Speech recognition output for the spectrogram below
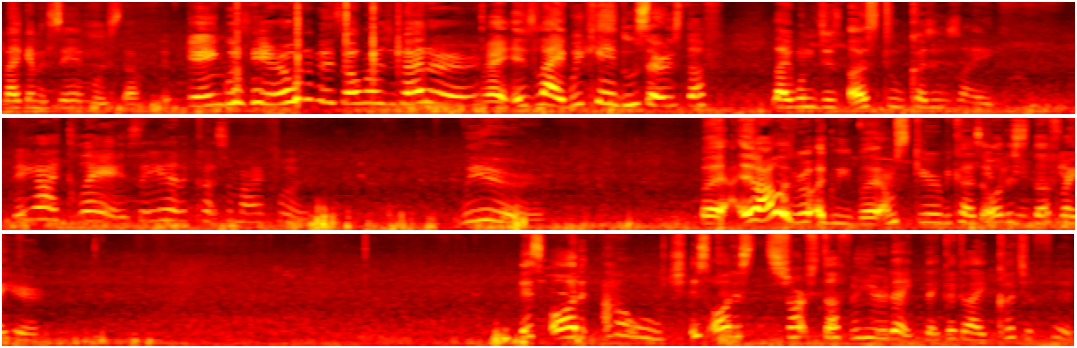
Like in the sad boy stuff. If gang was here, it would have been so much better. Right. It's like we can't do certain stuff like when it's just us two because it's like They got glass. They had to cut somebody's foot. weird. But I was real ugly, but I'm scared because all this stuff right here. It's all the, ouch! It's all this sharp stuff in here that that could like cut your foot.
